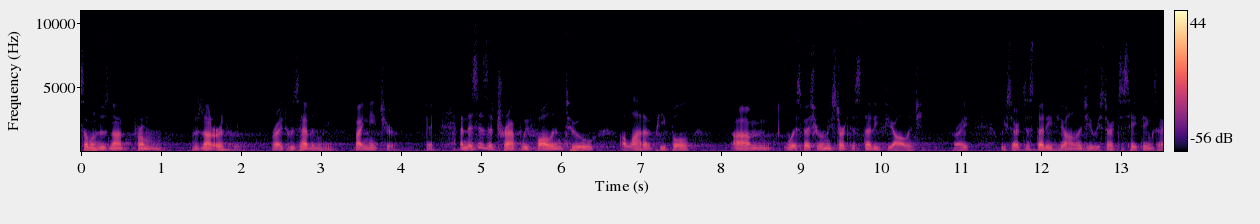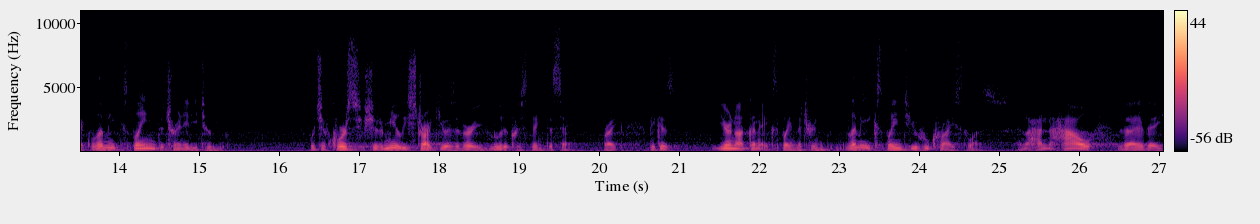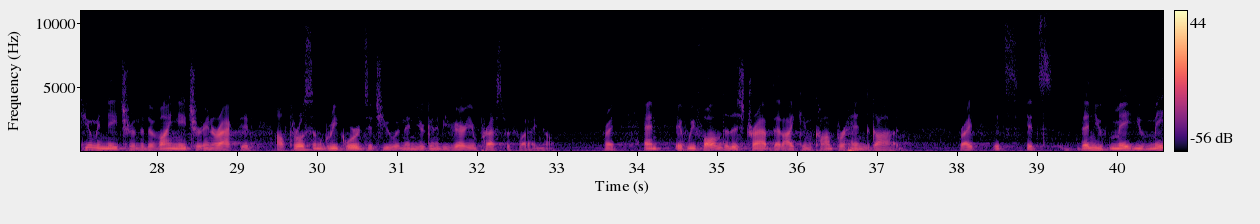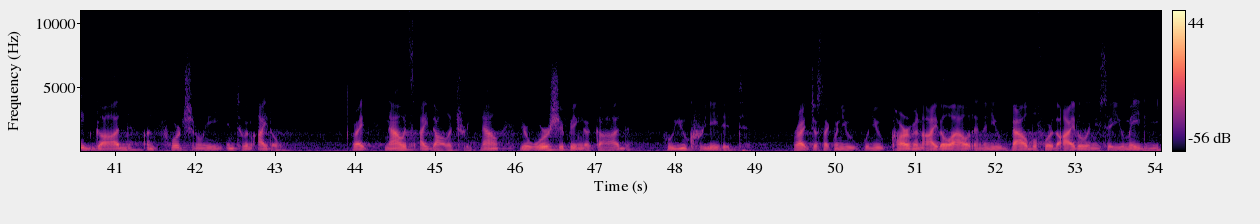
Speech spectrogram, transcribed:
someone who's not from, who's not earthly, right? Who's heavenly by nature. Okay? And this is a trap we fall into, a lot of people, um, especially when we start to study theology, right? we start to study theology, we start to say things like, well, let me explain the Trinity to you. Which, of course, should immediately strike you as a very ludicrous thing to say, right? Because you're not going to explain the Trinity. Let me explain to you who Christ was and, and how the, the human nature and the divine nature interacted. I'll throw some Greek words at you, and then you're going to be very impressed with what I know, right? And if we fall into this trap that I can comprehend God, right? It's, it's then you've made, you've made God, unfortunately, into an idol. Right? Now it's idolatry. Now you're worshiping a God who you created. Right? Just like when you, when you carve an idol out and then you bow before the idol and you say, You made me.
